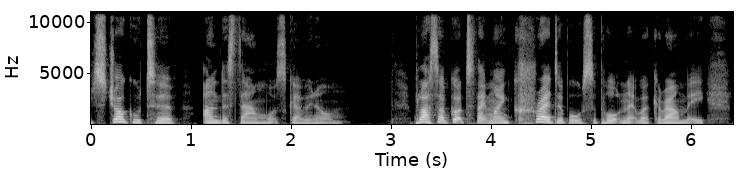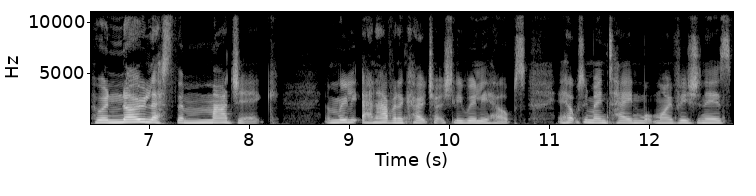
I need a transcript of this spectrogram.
struggle to understand what's going on Plus, I've got to thank my incredible support network around me who are no less than magic. And really, and having a coach actually really helps. It helps me maintain what my vision is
